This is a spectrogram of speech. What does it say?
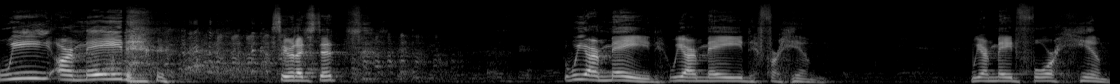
we are made. See what I just did? We are made. We are made for Him. We are made for Him.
